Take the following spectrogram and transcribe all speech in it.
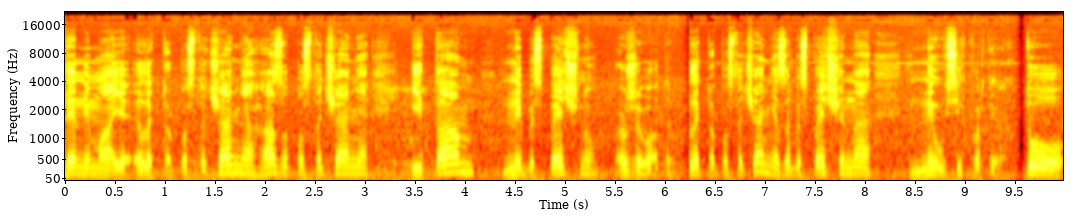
де немає електропостачання, газопостачання, і там небезпечно проживати. Електропостачання забезпечено не у всіх квартирах. До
